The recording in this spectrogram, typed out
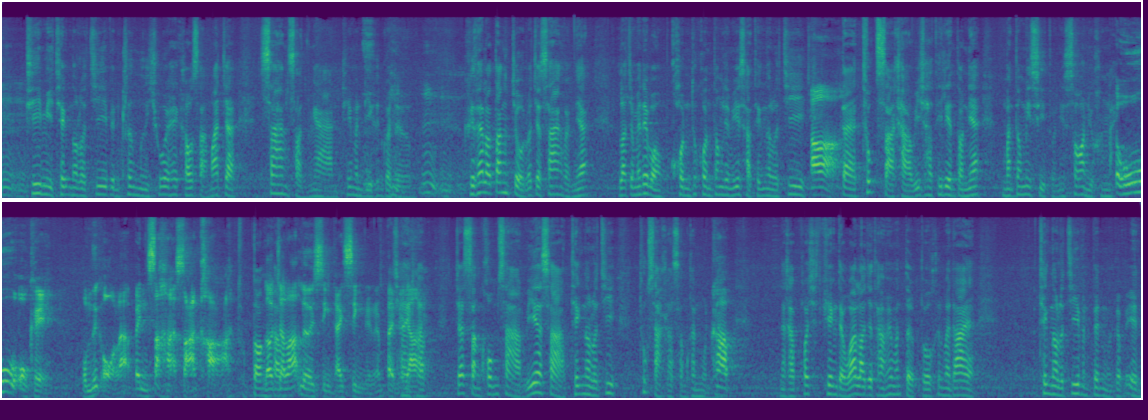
อืมที่มีเทคโนโลยีเป็นเครื่องมือช่วยให้เขาสามารถจะสร้างสรรค์งานที่มันดีขึ้นกว่าเดิมอืมอืมคือถ้าเราตั้งโจทย์ว่าจะสร้างแบบเนี้ยเราจะไม่ได้บอกคนทุกคนต้องเรียนวิทยาศาสตร์เทคโนโลยีอ่าแต่ทุกสาขาวิชาที่เรียนตอนเนี้ยมันต้องมี4ตัวนี้ซ่อนอยู่ข้างใน โอ้โอเค ผมนึกออกแล้วเป็นสหสาขาถูกต้องครับเราจะละเลยสิ่งใดสิ่งหนึ่งนั้นไปไม่ใช่ได้ครับจะสังคมศาสตร์วิทยาศาสตร์เทคโนโลยีทุกสาขาสำคัญหมดนะครับนะครับเพราะเพียงแต่ว่าเราจะทำให้มันเติบโตขึ้นมาได้อะเทคโนโลยีมันเป็นเหมือนกับเอ็น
